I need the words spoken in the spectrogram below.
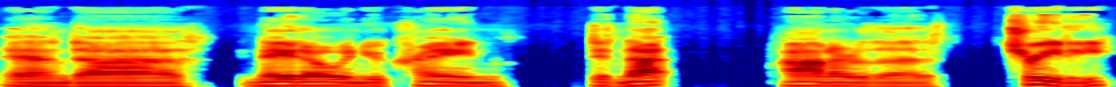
and uh, NATO and Ukraine did not honor the treaty.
